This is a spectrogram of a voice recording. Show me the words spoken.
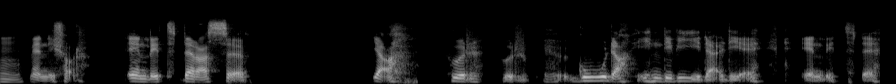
mm. människor enligt deras uh, ja, hur, hur goda individer de är enligt det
